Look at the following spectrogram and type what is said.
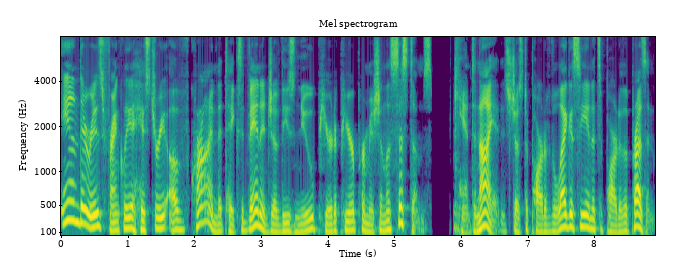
and there is, frankly, a history of crime that takes advantage of these new peer to peer permissionless systems. Can't deny it. It's just a part of the legacy and it's a part of the present.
